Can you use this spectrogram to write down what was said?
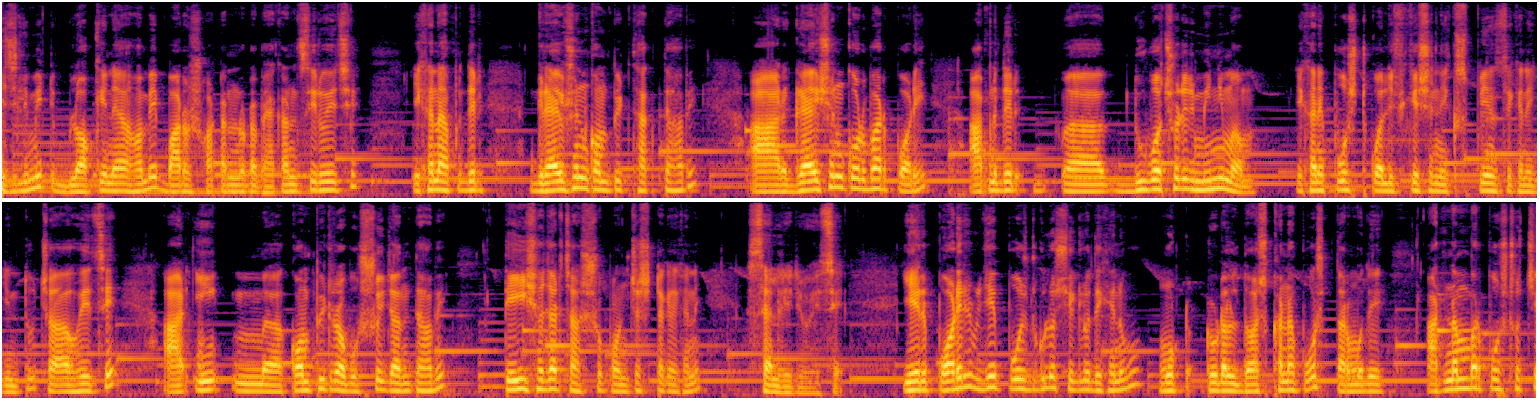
এজ লিমিট ব্লকে নেওয়া হবে, বারোশো আটান্নটা ভ্যাকান্সি রয়েছে। এখানে আপনাদের গ্র্যাজুয়েশন কমপ্লিট থাকতে হবে। আর গ্র্যাজুয়েশন করবার পরে আপনাদের দু বছরের মিনিমাম এখানে পোস্ট কোয়ালিফিকেশন এক্সপিরিয়েন্স এখানে কিন্তু চাওয়া হয়েছে। আর ই কম্পিউটার অবশ্যই জানতে হবে। তেইশ হাজার চারশো পঞ্চাশ টাকা এখানে স্যালারি রয়েছে। এর পরের যে পোস্টগুলো, সেগুলো দেখে নেব। মোট টোটাল দশখানা পোস্ট। তার মধ্যে আট নম্বর পোস্ট হচ্ছে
